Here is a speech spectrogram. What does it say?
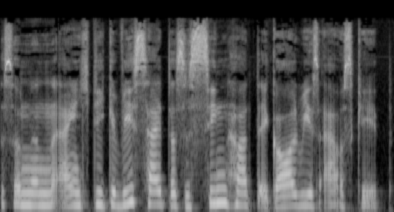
sondern eigentlich die Gewissheit, dass es Sinn hat, egal wie es ausgeht.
